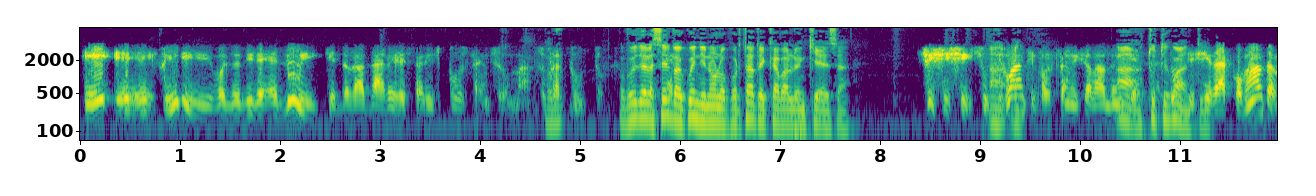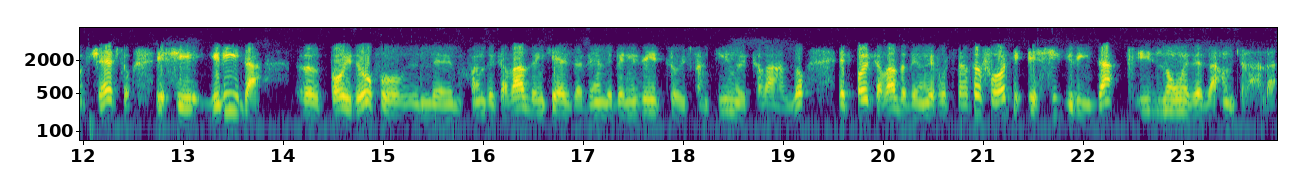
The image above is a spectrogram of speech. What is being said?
e, e, quindi voglio dire è lui che dovrà dare questa risposta insomma soprattutto voi della Selva eh. quindi non lo portate il cavallo in chiesa? Sì, sì, sì, tutti ah, quanti ah. portano il cavallo in ah, chiesa tutti tutti si raccomandano certo e si grida eh, poi dopo le, quando il cavallo è in chiesa viene benedetto il fantino e il cavallo e poi il cavallo viene portato fuori e si grida il nome della contrada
